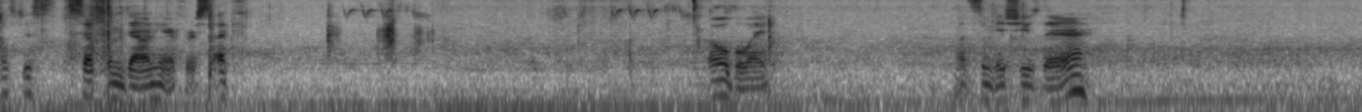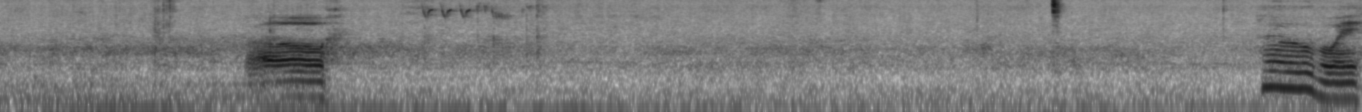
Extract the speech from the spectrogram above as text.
let's just set them down here for a sec. Oh boy. That's some issues there. Oh. Oh boy.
